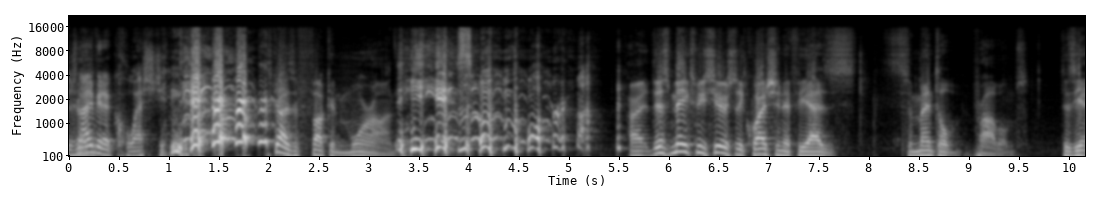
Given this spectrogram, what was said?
There's not even a question there. This guy's a fucking moron. he is a moron. All right. This makes me seriously question if he has some mental problems. Does he?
